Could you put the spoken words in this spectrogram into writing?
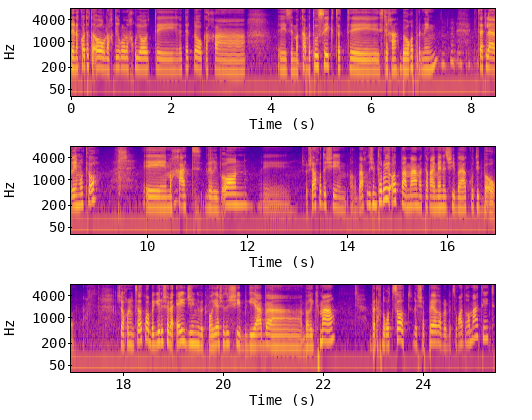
לנקות את האור, להחדיר לו לחות, אה, לתת לו ככה איזה מכה בטוסי, קצת, אה, סליחה, באור הפנים, קצת להרים אותו. אה, מח"ט לרבעון, שלושה חודשים, ארבעה חודשים, תלוי עוד פעם מה המטרה, אם אין איזושהי בעיה אקוטית בעור. שאנחנו נמצאות כבר בגיל של האייג'ינג וכבר יש איזושהי פגיעה ברקמה, ואנחנו רוצות לשפר אבל בצורה דרמטית,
